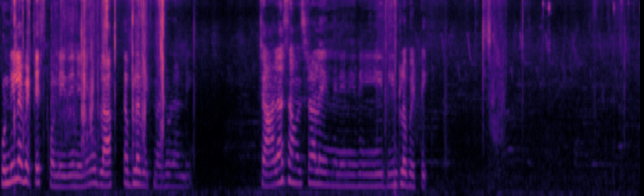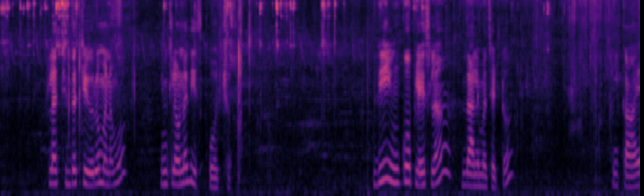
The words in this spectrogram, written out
కుండీలో పెట్టేసుకోండి ఇది. నేను బ్లాక్ టబ్లో పెట్టిన చూడండి. చాలా సంవత్సరాలు అయింది నేను ఇది దీంట్లో పెట్టి. ఇట్లా చింత చిగురు మనము ఇంట్లోనే తీసుకోవచ్చు. ఇది ఇంకో ప్లేస్లో దాలిమ చెట్టు. ఈ కాయ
